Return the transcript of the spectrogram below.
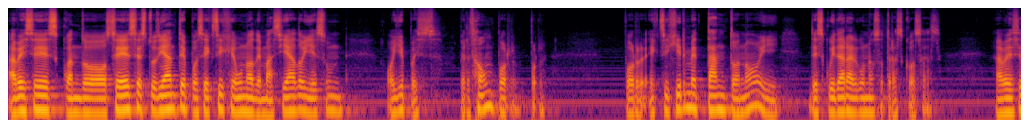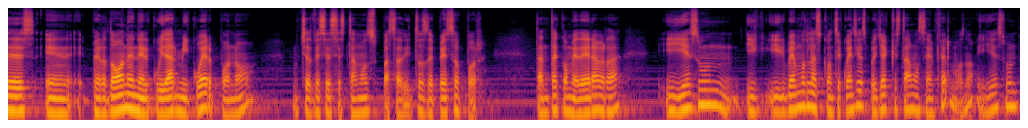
A veces cuando se es estudiante, pues exige uno demasiado y es un, oye, pues perdón por, por, por exigirme tanto, ¿no? Y descuidar algunas otras cosas. A veces perdón en el cuidar mi cuerpo, ¿no? Muchas veces estamos pasaditos de peso por tanta comedera, ¿verdad? Y es un, y, vemos las consecuencias pues ya que estamos enfermos, ¿no? Y es un,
